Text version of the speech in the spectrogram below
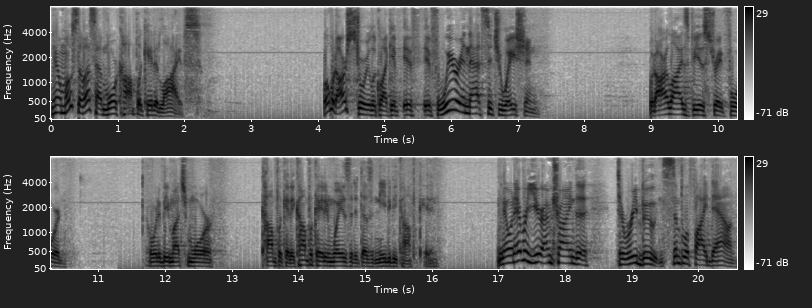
You know, most of us have more complicated lives. What would our story look like if, if, if we're in that situation? Would our lives be as straightforward? Or would it be much more complicated? Complicated in ways that it doesn't need to be complicated. You know, and every year I'm trying to, to reboot and simplify down.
